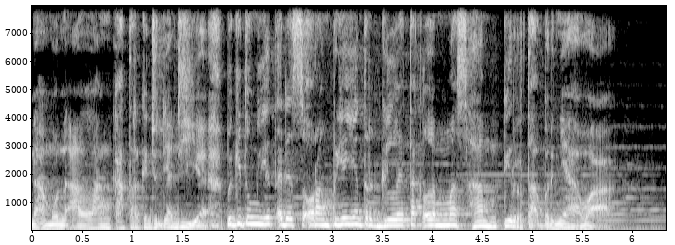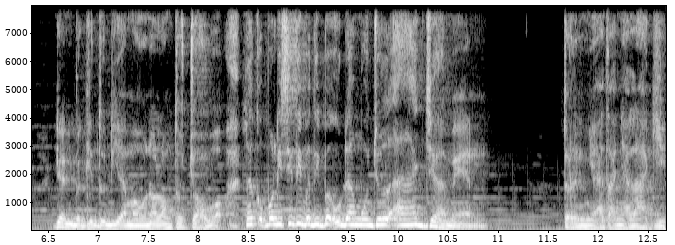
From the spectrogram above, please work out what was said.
Namun alangkah terkejutnya dia begitu melihat ada seorang pria yang tergeletak lemas hampir tak bernyawa. Dan begitu dia mau nolong tuh cowok, lah kok polisi tiba-tiba udah muncul aja men. Ternyatanya lagi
